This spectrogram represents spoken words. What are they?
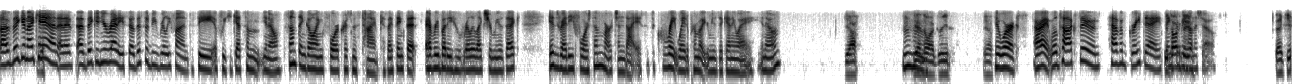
I'm thinking I can, and I, I'm thinking you're ready. So this would be really fun to see if we could get some, you know, something going for Christmas time because I think that everybody who really likes your music is ready for some merchandise. It's a great way to promote your music anyway, you know. Yeah. Mhm. Yeah, no, I agreed. Yeah. It works. All right, we'll talk soon. Have a great day. Good Thanks for being on the show. Thank you.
